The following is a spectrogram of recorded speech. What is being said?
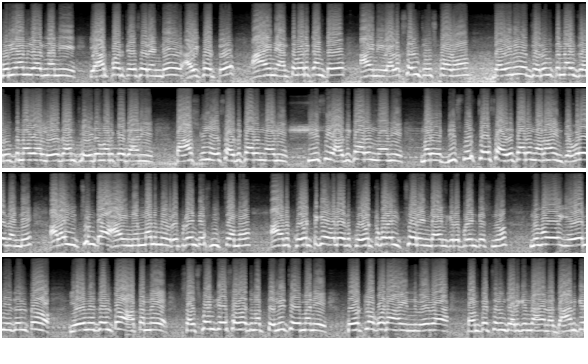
కురియాన్ గారిని అని ఏర్పాటు చేశారండి హైకోర్టు. ఆయన ఎంతవరకు అంటే ఆయన ఎలక్షన్ చూసుకోవడం డైలీ జరుగుతున్నాయి జరుగుతున్నాయా లేదా అని చేయడం వరకే కానీ పాస్టర్లు వేసే అధికారం కానీ తీసే అధికారం కానీ మరి డిస్మిస్ చేసే అధికారం కానీ ఆయనకి ఇవ్వలేదండి. అలా ఇచ్చుంటే ఆయన ఇమ్మని మేము రిప్రజెంటేషన్ ఇచ్చాము. ఆయన కోర్టుకి ఇవ్వలేదు. కోర్టు కూడా ఇచ్చారండి ఆయనకి రిప్రజెంటేషన్ నువ్వు ఏ నిధులతో ఏ విధులతో అతన్ని సస్పెండ్ చేసావో అది మాకు తెలియచేయమని కోర్టులో కూడా ఆయన మీద పంపించడం జరిగింది. ఆయన దానికి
